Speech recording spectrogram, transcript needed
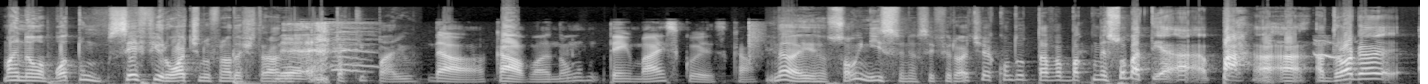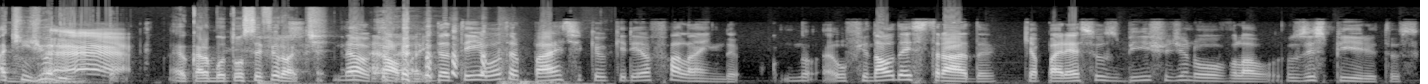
Mas não, bota um Sephiroth no final da estrada. É. Puta que pariu. Não, calma, não tem mais coisa, calma. Não, é só o início, né? O Sephiroth é quando tava, começou a bater, a, pá, a, a- a droga atingiu ali. Aí o cara botou o Sephiroth. Não, calma, ainda tem outra parte que eu queria falar ainda. No- o final da estrada, que aparece os bichos de novo lá, os espíritos.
